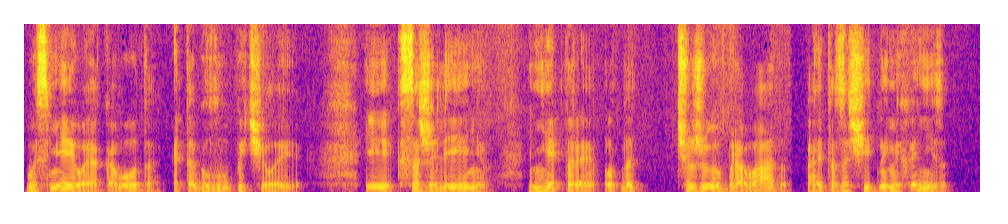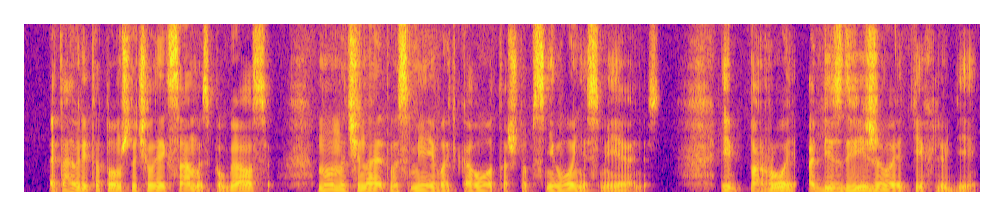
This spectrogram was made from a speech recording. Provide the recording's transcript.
высмеивая кого-то, это глупый человек. И, к сожалению, некоторые вот на чужую браваду, а это защитный механизм, это говорит о том, что человек сам испугался, но он начинает высмеивать кого-то, чтобы с него не смеялись. И порой обездвиживает тех людей,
